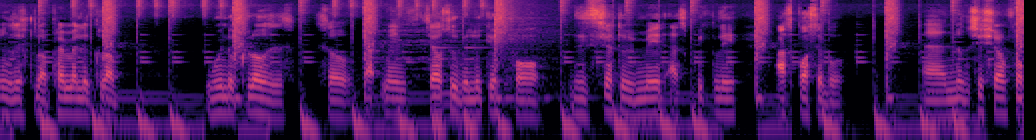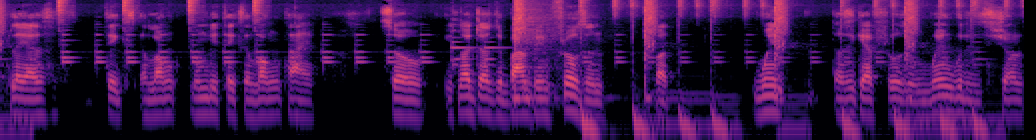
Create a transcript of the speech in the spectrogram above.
English club, Premier League club. Window closes, so that means Chelsea will be looking for the decision to be made as quickly as possible. And negotiation for players takes a long, normally takes a long time. So it's not just the ban being frozen, but when does it get frozen? When will the decision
